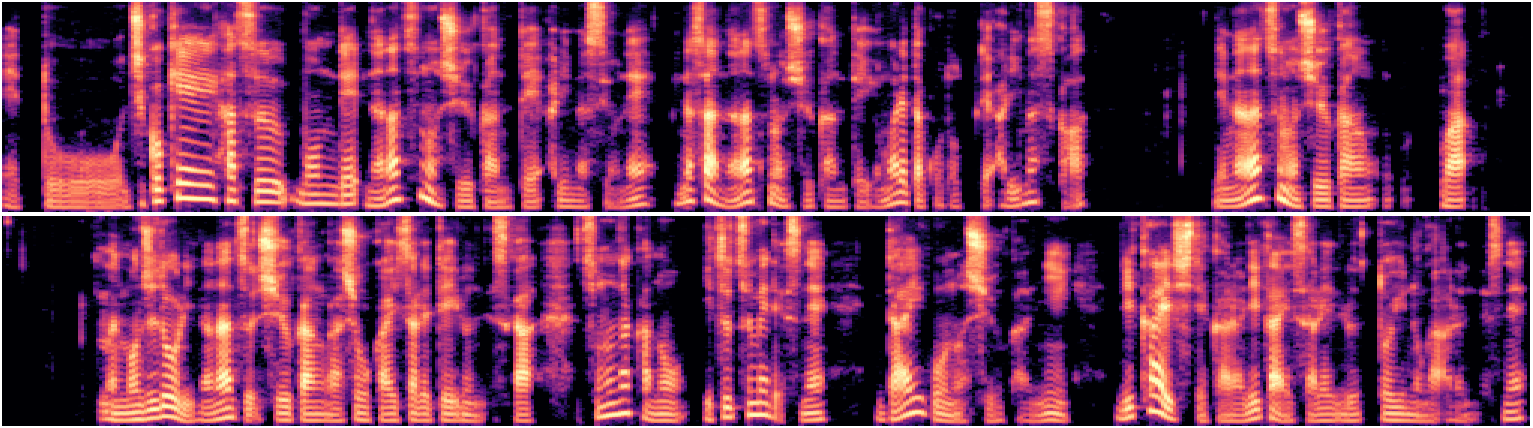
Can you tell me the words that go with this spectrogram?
えっと、自己啓発本で7つの習慣ってありますよね。皆さん7つの習慣って読まれたことってありますか？で ?7 つの習慣は、まあ、文字通り7つ習慣が紹介されているんですが、その中の5つ目ですね。第5の習慣に理解してから理解されるというのがあるんですね。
